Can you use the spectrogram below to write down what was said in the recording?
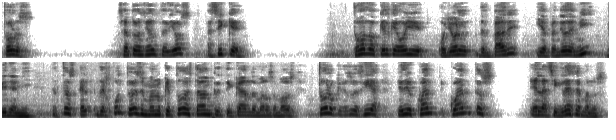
todos los santos enseñados de Dios. Así que todo aquel que oye, oyó del Padre y aprendió de mí, viene a mí. Entonces, el, del punto es, hermano, que todos estaban criticando, hermanos amados, todo lo que Jesús decía. Yo digo, ¿cuántos en las iglesias, hermanos?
